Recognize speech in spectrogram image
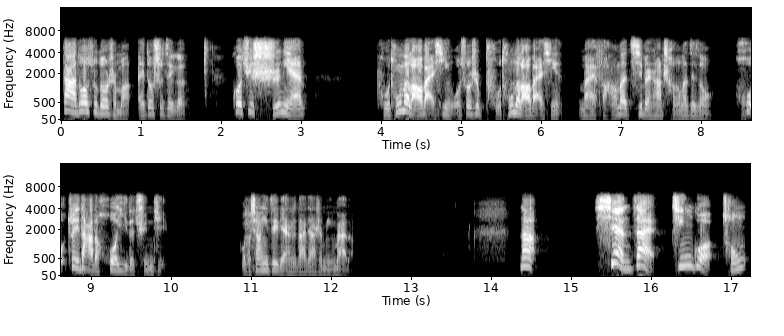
大多数都是什么？哎，都是这个过去十年普通的老百姓，我说是普通的老百姓买房的，基本上成了这种获最大的获益的群体。我相信这一点是大家是明白的。那现在经过从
